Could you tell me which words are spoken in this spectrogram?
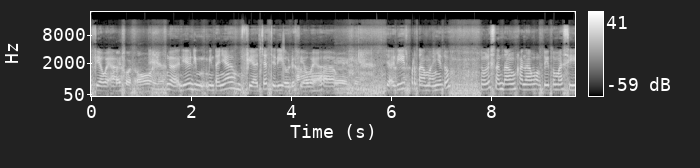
via WA. by phone oh ya Enggak, dia dimintanya via chat jadi ya udah via Oh, WA. oke oke Jadi pertamanya tuh nulis tentang karena waktu itu masih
